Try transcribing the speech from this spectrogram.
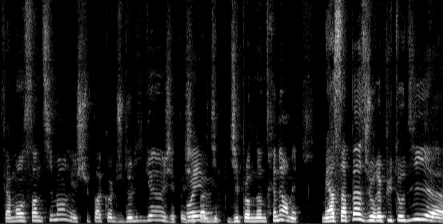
enfin, mon sentiment, et je suis pas coach de Ligue 1, j'ai Oui, pas oui. le dip- diplôme d'entraîneur, mais, mais à sa place, j'aurais plutôt dit euh,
